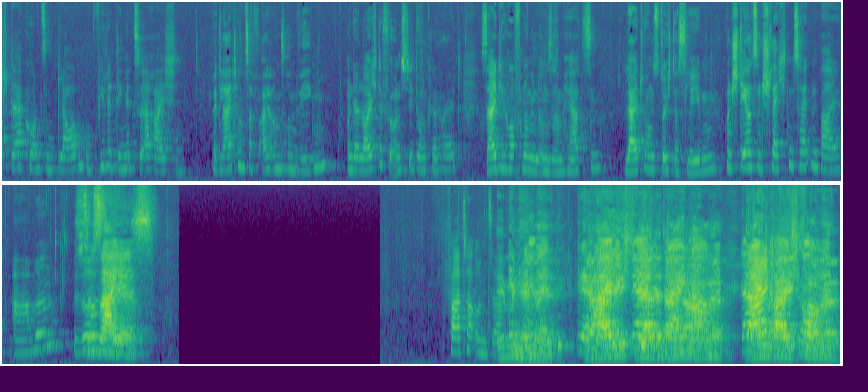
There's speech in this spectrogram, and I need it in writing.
stärke uns im Glauben, um viele Dinge zu erreichen. Begleite uns auf all unseren Wegen Und erleuchte für uns die Dunkelheit. Sei die Hoffnung in unserem Herzen, leite uns durch das Leben. Und steh uns in schlechten Zeiten bei. Amen. So sei es. Vater unser Im Himmel, geheiligt werde dein Name, dein Reich komme,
